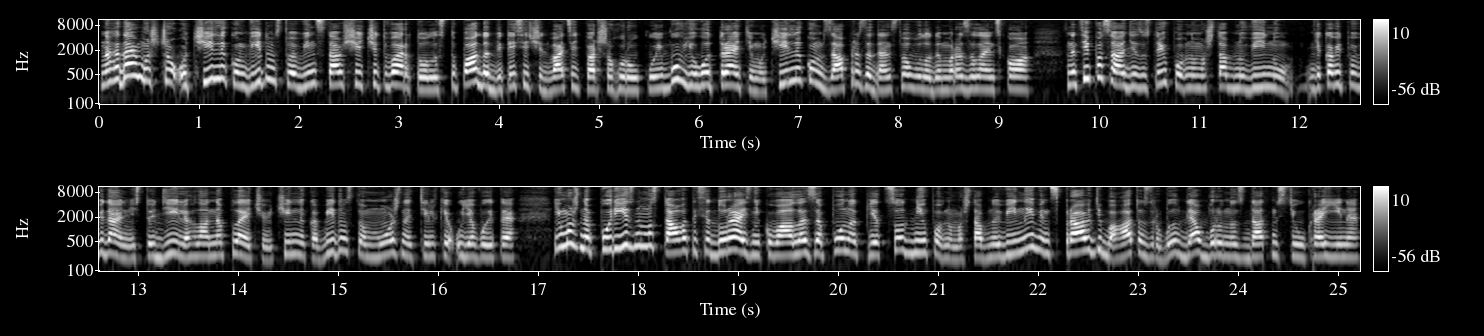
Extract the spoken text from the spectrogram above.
Нагадаємо, що очільником відомства він став ще 4 листопада 2021 року і був його третім очільником за президентства Володимира Зеленського. На цій посаді зустрів повномасштабну війну. Яка відповідальність тоді лягла на плечі очільника відомства, можна тільки уявити. І можна по-різному ставитися до Резнікова, але за понад 500 днів повномасштабної війни він справді багато зробив для обороноздатності України.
